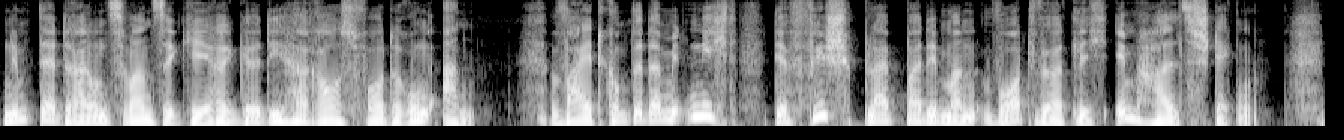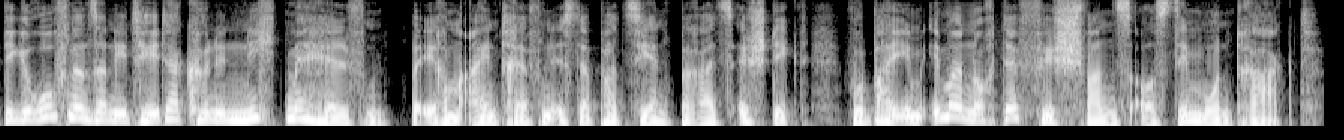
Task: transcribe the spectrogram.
nimmt der 23-Jährige die Herausforderung an. Weit kommt er damit nicht. Der Fisch bleibt bei dem Mann wortwörtlich im Hals stecken. Die gerufenen Sanitäter können nicht mehr helfen. Bei ihrem Eintreffen ist der Patient bereits erstickt, wobei ihm immer noch der Fischschwanz aus dem Mund ragt.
